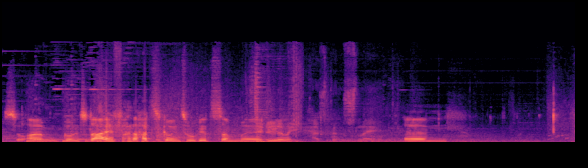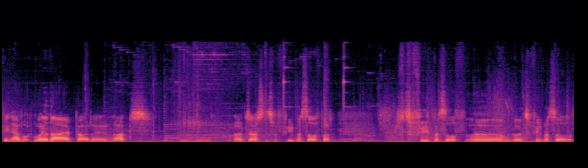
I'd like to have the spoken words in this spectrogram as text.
So I'm going to die if I'm not going to get some uh, healing. Um, I think I will die, but uh, not not just to feed myself, but to feed myself. Uh, I'm going to feed myself.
